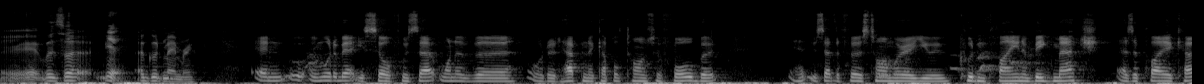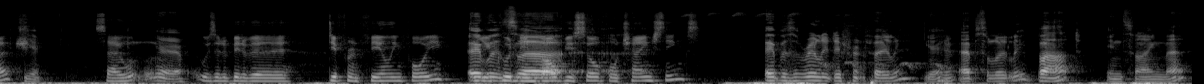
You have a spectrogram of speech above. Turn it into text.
it was a yeah a good memory. And and what about yourself? Was that one of the, or it had happened a couple of times before, but was that the first time where you couldn't play in a big match as a player coach? Yeah. So Yeah. was it a bit of a different feeling for you? It you was, couldn't uh, involve yourself or change things? It was a really different feeling, yeah, Yeah. absolutely. But in saying that,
